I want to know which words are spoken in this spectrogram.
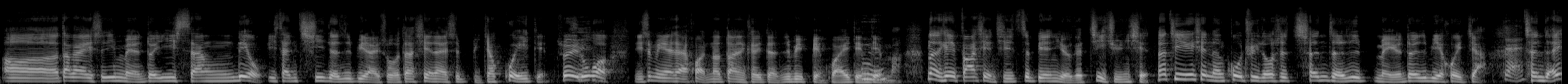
呃，大概是一美元兑一三六、一三七的日币来说，它现在是比较贵一点。所以如果你是明年才换，那当然可以等日币贬回来一点点嘛。那你可以发现，其实这边有一个季均线。那季均线呢，过去都是撑着日美元对日币的汇价，对，撑着。哎，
